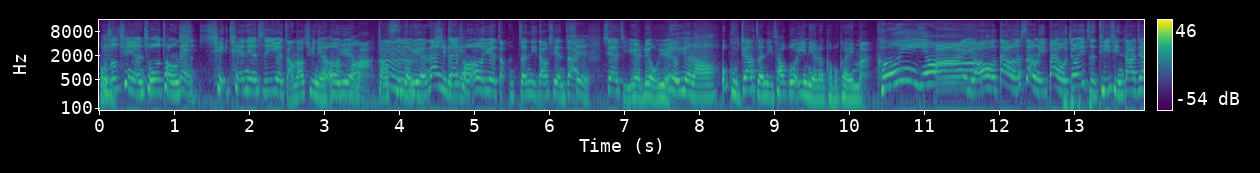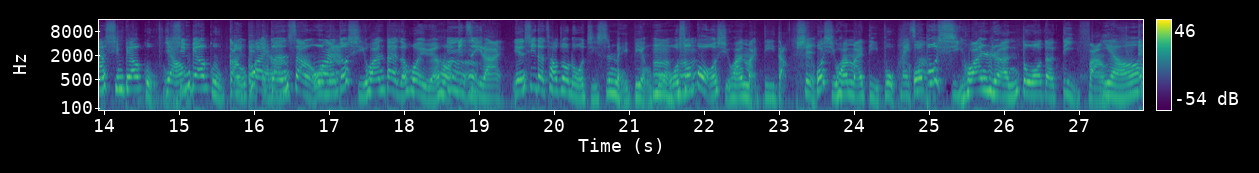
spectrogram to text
我说去年初从十前前年十一月涨到去年二月嘛嗯，涨四个月。嗯那你再从二月涨整理到现在，是现在几月？六月。六月喽，我股价整理超过一年了，可不可以买？可以哟，哎呦，到了上礼拜我就一直提醒大家，新标股，新标股赶快跟上。我们都喜欢带着会员哈，嗯一直以来妍希的操作逻辑是没变过。嗯我说过，我喜欢买低档，是我喜欢买底部我不喜欢人多的地方。有哎，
